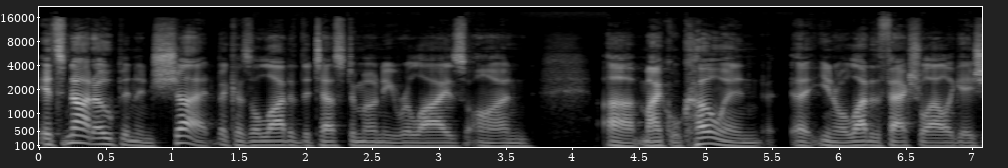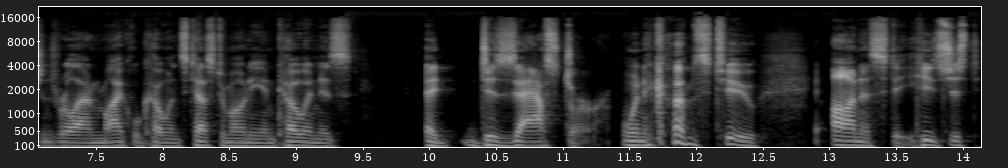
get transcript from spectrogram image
it's not open and shut because a lot of the testimony relies on uh, Michael Cohen. Uh, you know, a lot of the factual allegations rely on Michael Cohen's testimony, and Cohen is a disaster when it comes to honesty. He's just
